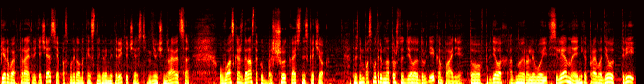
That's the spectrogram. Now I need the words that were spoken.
первая, вторая, третья часть. Я посмотрел наконец на игре третью часть. Мне очень нравится. У вас каждый раз такой большой качественный скачок. То есть, если мы посмотрим на то, что делают другие компании, то в пределах одной ролевой вселенной они, как правило, делают три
